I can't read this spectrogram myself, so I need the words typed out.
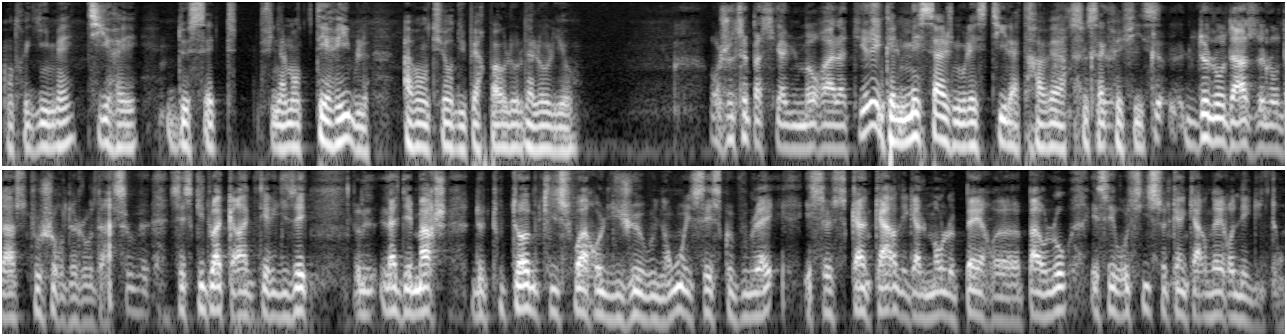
entre guillemets, tirée de cette finalement terrible aventure du père Paolo Dall'Olio je ne sais pas s'il y a une morale à tirer. Quel message nous laisse-t-il à travers ce sacrifice De l'audace, de l'audace, toujours de l'audace. C'est ce qui doit caractériser la démarche de tout homme, qu'il soit religieux ou non, et c'est ce que voulait, et c'est ce qu'incarne également le père euh, Paolo, et c'est aussi ce qu'incarnait René Guiton.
